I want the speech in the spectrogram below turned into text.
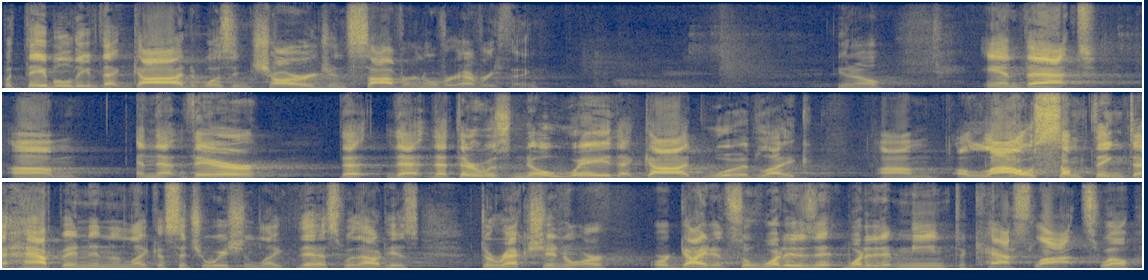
but they believe that God was in charge and sovereign over everything. You know? And that, um, and that there, that, that, that there was no way that God would like um, allow something to happen in like a situation like this without his direction or, or guidance. So, what, is it, what did it mean to cast lots? Well,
